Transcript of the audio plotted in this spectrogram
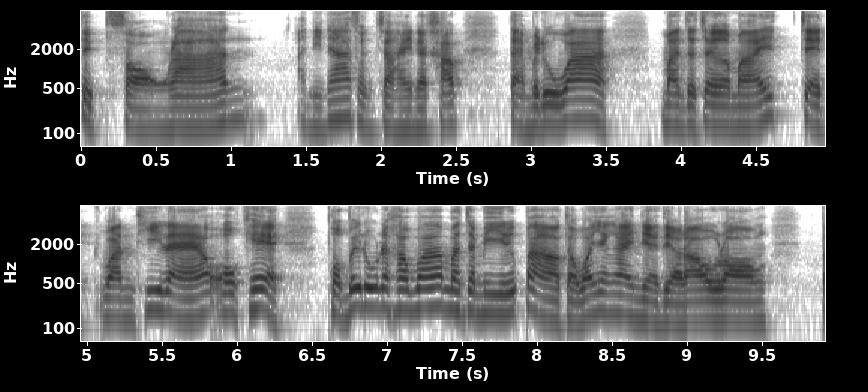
112 ล้าน อันนี้น่าสนใจนะครับ แต่ไม่รู้ว่า มันจะเจอไหม7 วันที่แล้วโอเค ผมไม่รู้นะครับว่ามันจะมีหรือเปล่าแต่ว่ายังไงเนี่ยเดี๋ยวเราลองไป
